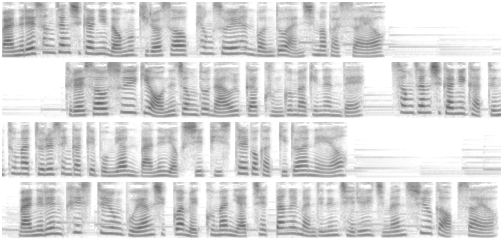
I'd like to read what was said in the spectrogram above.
마늘의 성장 시간이 너무 길어서 평소에 한 번도 안 심어봤어요. 그래서 수익이 어느 정도 나올까 궁금하긴 한데 성장 시간이 같은 토마토를 생각해보면 마늘 역시 비슷할 것 같기도 하네요. 마늘은 퀘스트용 보양식과 매콤한 야채 빵을 만드는 재료이지만 수요가 없어요.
